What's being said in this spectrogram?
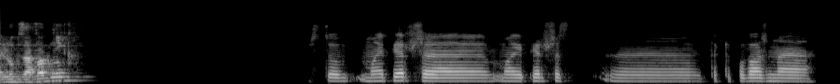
y, lub zawodnik? To moje pierwsze, moje pierwsze takie poważne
